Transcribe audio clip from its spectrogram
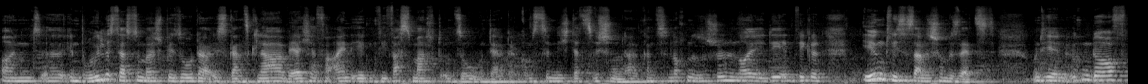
Und äh, in Brühl ist das zum Beispiel so, da ist ganz klar, welcher Verein irgendwie was macht und so. Und da, da kommst du nicht dazwischen. Da kannst du noch eine so schöne neue Idee entwickeln. Irgendwie ist das alles schon besetzt. Und hier in Ückendorf,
